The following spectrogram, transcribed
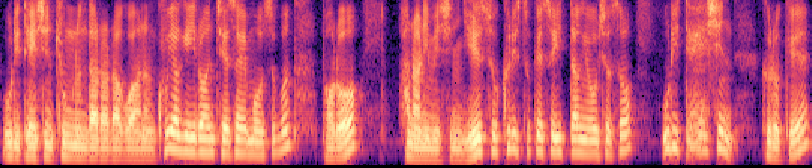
우리 대신 죽는다라고 하는 구약의 이러한 제사의 모습은 바로 하나님이신 예수 그리스도께서 이 땅에 오셔서 우리 대신 그렇게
